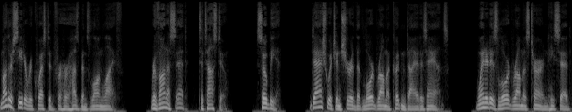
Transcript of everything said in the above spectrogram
Mother Sita requested for her husband's long life. Ravana said, Tatastu. So be it. Dash which ensured that Lord Rama couldn't die at his hands. When it is Lord Rama's turn, he said,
